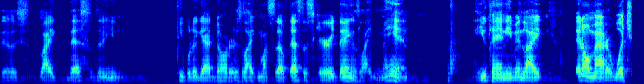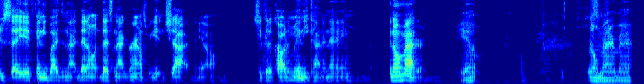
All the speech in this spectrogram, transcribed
It's like that's the you, people that got daughters like myself. That's the scary thing. It's like, man, you can't even like. It don't matter what you say. If anybody's not that don't that's not grounds for getting shot. You know, she could have called him any kind of name. It don't matter. Yeah. Don't matter, man.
